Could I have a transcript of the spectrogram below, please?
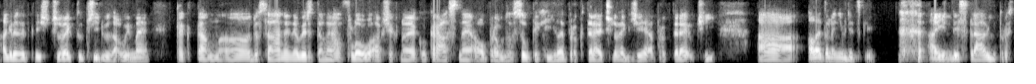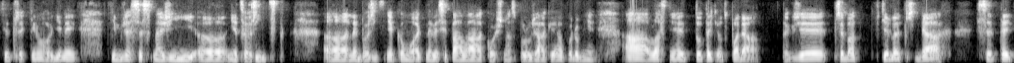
a kde, když člověk tu třídu zaujme, tak tam uh, dosáhne neuvěřitelného flow a všechno je jako krásné a opravdu jsou ty chvíle, pro které člověk žije a pro které učí. A, ale to není vždycky. a jindy stráví prostě třetinu hodiny tím, že se snaží uh, něco říct uh, nebo říct někomu, ať nevysypává koš na spolužáky a podobně. A vlastně to teď odpadá. Takže třeba v těchto třídách se teď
